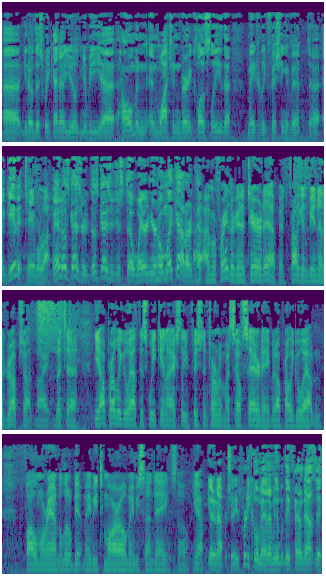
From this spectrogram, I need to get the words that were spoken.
Uh, you know, this week I know you'll you'll be uh, home and, and watching very closely the Major League Fishing event uh, again at Table Rock. Man, those guys are those guys are just uh, wearing your home lake out, aren't they? I, I'm afraid they're going to tear it up. It's probably going to be another drop shot bite. But uh, yeah, I'll probably go out this weekend. I actually fished in a tournament myself Saturday, but I'll probably go out and follow them around a little bit, maybe tomorrow, maybe Sunday. So yeah. get an opportunity. It's pretty cool, man. I mean, they found out that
